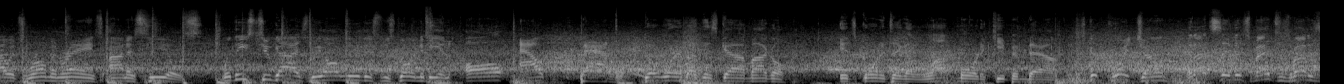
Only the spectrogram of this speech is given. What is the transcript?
Now it's Roman Reigns on his heels. With these two guys, we all knew this was going to be an all-out battle. Don't worry about this guy, Michael. It's going to take a lot more to keep him down. It's a good point, John. And I'd say this match is about as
